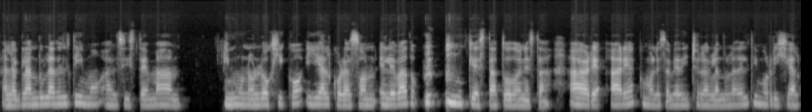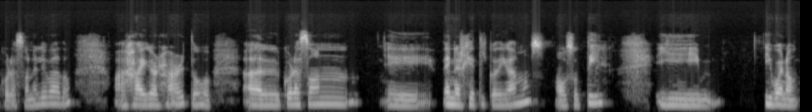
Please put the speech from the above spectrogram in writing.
la glándula del timo, al sistema inmunológico y al corazón elevado, que está todo en esta área, como les había dicho, la glándula del timo rige al corazón elevado, a higher heart o al corazón eh, energético, digamos, o sutil. Y, y bueno,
